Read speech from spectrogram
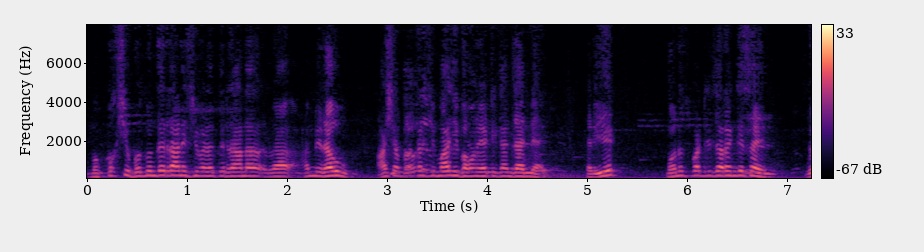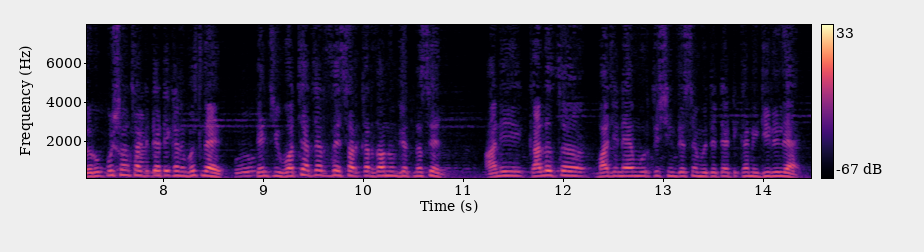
मग पक्ष बदलून जरी राहण्याची वेळ तरी राहणार रा- आम्ही राहू अशा प्रकारची माझी भावना या ठिकाणी झाली आहे. तर एक मनोज पाटील जरांगे साहेब जर उपोषणासाठी त्या ठिकाणी बसले आहेत त्यांची वचा जर सरकार जाणून घेत नसेल आणि कालच माजी न्यायमूर्ती शिंदे समिती त्या ठिकाणी गेलेली आहे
